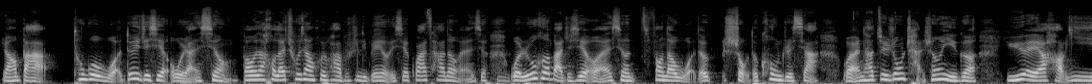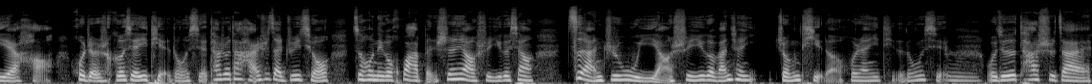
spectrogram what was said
然后把通过我对这些偶然性，包括他后来抽象绘画不是里边有一些刮擦的偶然性，我如何把这些偶然性放到我的手的控制下，我让它最终产生一个愉悦也好，意义也好，或者是和谐一体的东西。他说他还是在追求最后那个画本身要是一个像自然之物一样，是一个完全整体的浑然一体的东西。嗯，我觉得他是在。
